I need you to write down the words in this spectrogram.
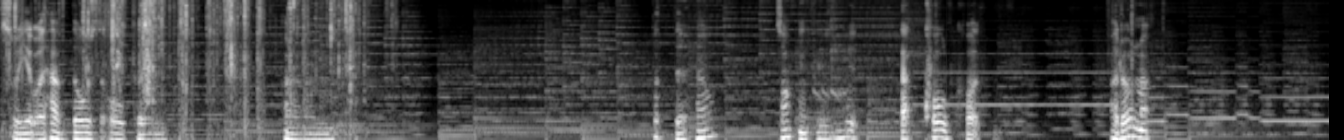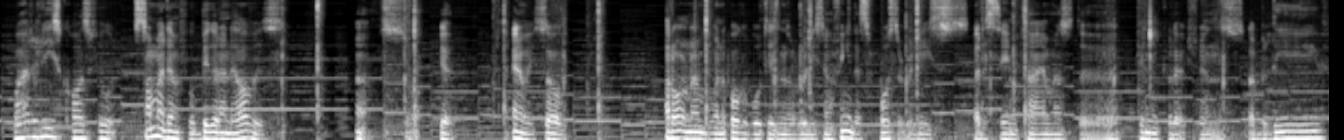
So yeah, we'll have those to open. That cold card. I don't know. Why do these cards feel... Some of them feel bigger than the others. Uh, so, yeah. Anyway, so... I don't remember when the Pokeball Titans are releasing. I think they're supposed to release at the same time as the pin collections, I believe.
